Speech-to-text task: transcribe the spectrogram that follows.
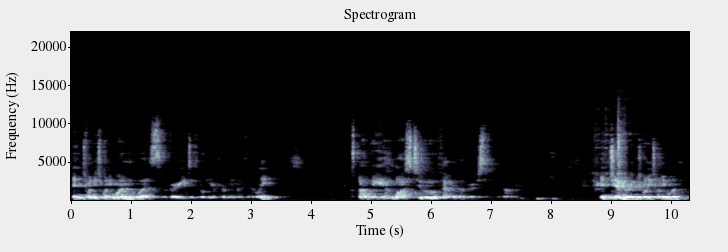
in 2021, was a very difficult year for me and my family. Um, we lost two family members. Um, in January of 2021,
